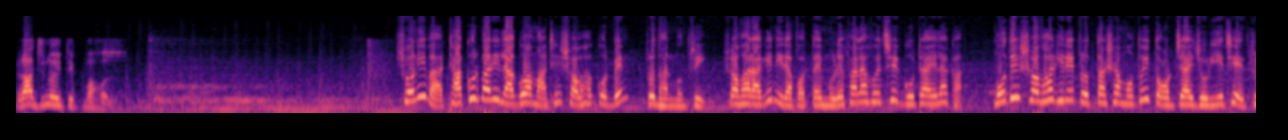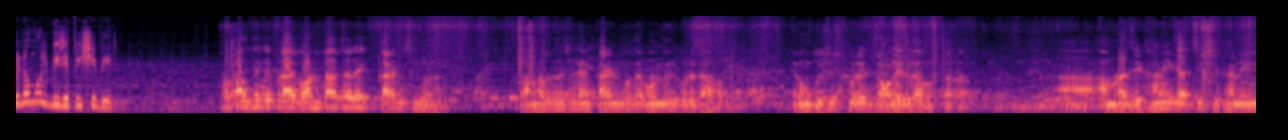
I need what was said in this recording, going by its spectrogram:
রাজনৈতিক মহল। শনিবার ঠাকুরবাড়ি লাগোয়া মাঠে সভা করবেন প্রধানমন্ত্রী। সভার আগে নিরাপত্তায় মুড়ে ফেলা হয়েছে গোটা এলাকা। মোদীর সভা ঘিরে প্রত্যাশা মতোই তরজায় জড়িয়েছে তৃণমূল বিজেপি শিবির। সকাল থেকে প্রায় ঘণ্টা চারেক কারেন্ট ছিল না। তো আমরা ভেবেছিলাম কারেন্ট বোধহয় বন্ধই করে দেওয়া হবে। এবং বিশেষ করে জলের ব্যবস্থাটা। আমরা যেখানেই যাচ্ছি সেখানেই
